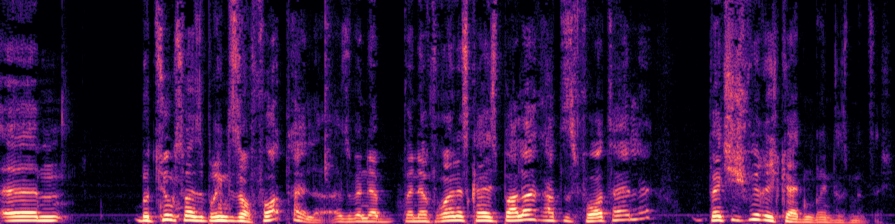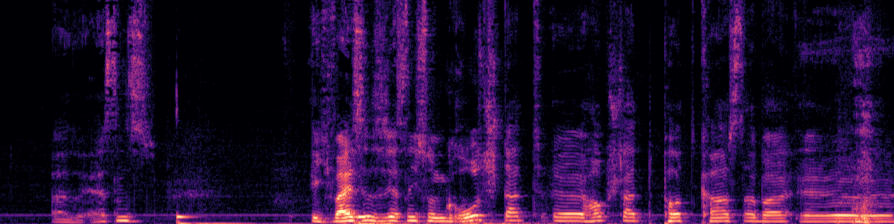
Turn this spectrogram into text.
ähm, beziehungsweise bringt es auch Vorteile? Also wenn der, wenn der Freundeskreis ballert, hat es Vorteile? Welche Schwierigkeiten bringt es mit sich? Also erstens, ich weiß, es ist jetzt nicht so ein Großstadt, äh, Hauptstadt-Podcast, aber äh,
